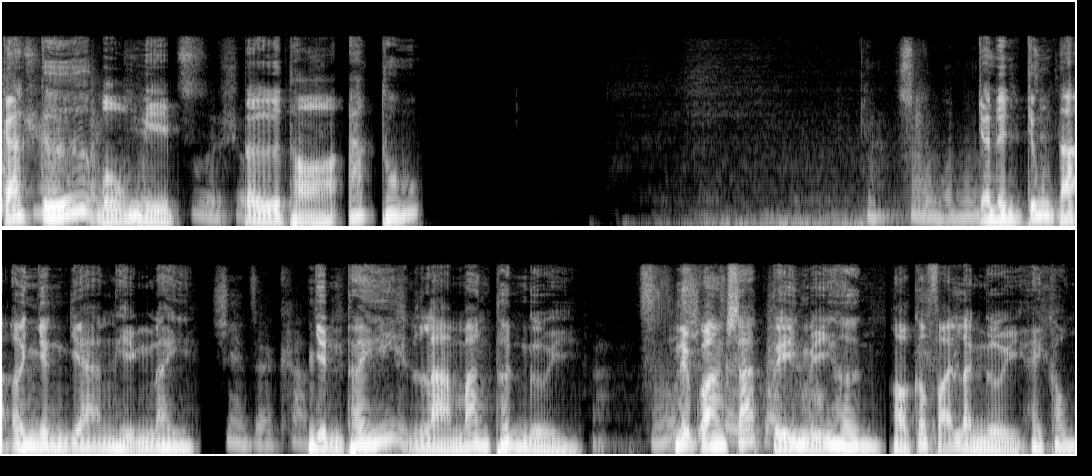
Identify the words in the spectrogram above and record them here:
Các cứ bổn nghiệp Tự thọ ác thú. Cho nên chúng ta ở nhân gian hiện nay Nhìn thấy là mang thân người. Nếu quan sát tỉ mỉ hơn Họ có phải là người hay không?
